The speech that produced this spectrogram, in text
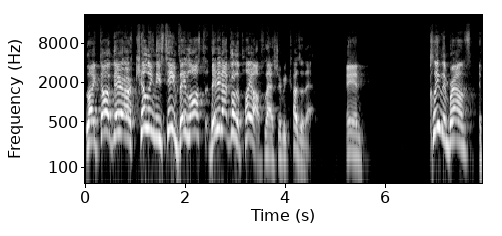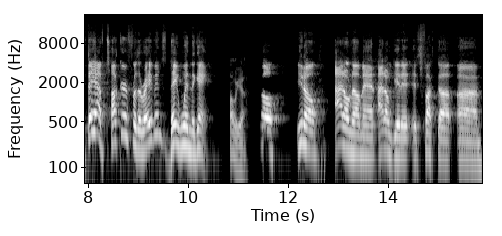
Like, dog, they are killing these teams. They lost. They did not go to the playoffs last year because of that. And Cleveland Browns, if they have Tucker for the Ravens, they win the game. Oh yeah. So you know, I don't know, man. I don't get it. It's fucked up. Um,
